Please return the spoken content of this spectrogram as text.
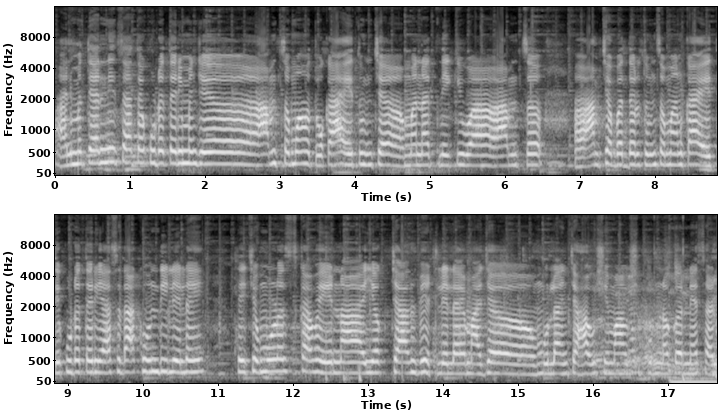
आणि मग त्यांनीच आता कुठंतरी म्हणजे आमचं महत्त्व काय आहे तुमच्या मनातनी किंवा आमचं आमच्याबद्दल तुमचं मन काय आहे ते कुठंतरी असं दाखवून दिलेलं आहे. त्याच्यामुळंच का होईना एक चान्स भेटलेला आहे माझ्या मुलांच्या हौशी मावशी पूर्ण करण्यासाठी.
